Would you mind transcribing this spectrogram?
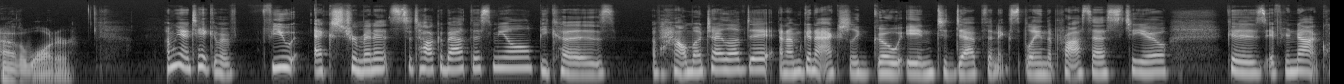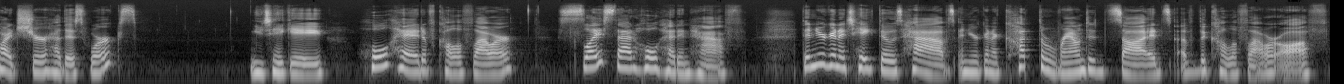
out of the water. I'm going to take a few extra minutes to talk about this meal because of how much I loved it. And I'm going to actually go into depth and explain the process to you. Because if you're not quite sure how this works, you take a whole head of cauliflower, slice that whole head in half. Then you're going to take those halves and you're going to cut the rounded sides of the cauliflower off.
